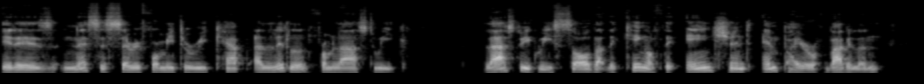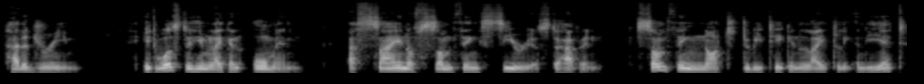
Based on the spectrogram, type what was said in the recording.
it is necessary for me to recap a little from last week. Last week, we saw that the king of the ancient empire of Babylon had a dream. It was to him like an omen, a sign of something serious to happen something not to be taken lightly, and yet,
